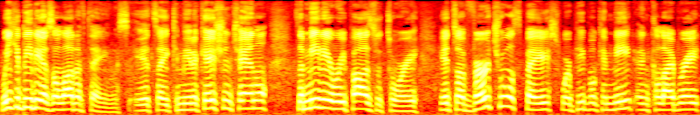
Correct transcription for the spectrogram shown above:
Wikipedia is a lot of things. It's a communication channel, it's a media repository, it's a virtual space where people can meet and collaborate.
